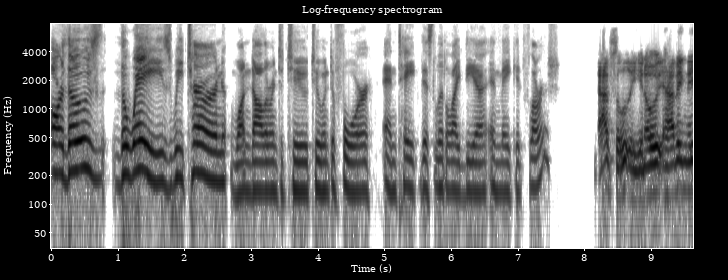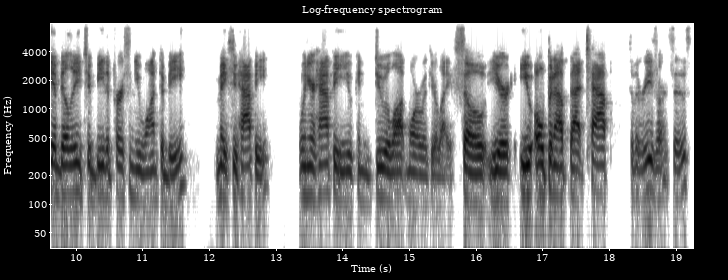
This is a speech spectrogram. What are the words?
are those the ways we turn one dollar into two two into four and take this little idea and make it flourish? Absolutely. You know having the ability to be the person you want to be makes you happy when you're happy you can do a lot more with your life so you're you open up that tap to the resources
